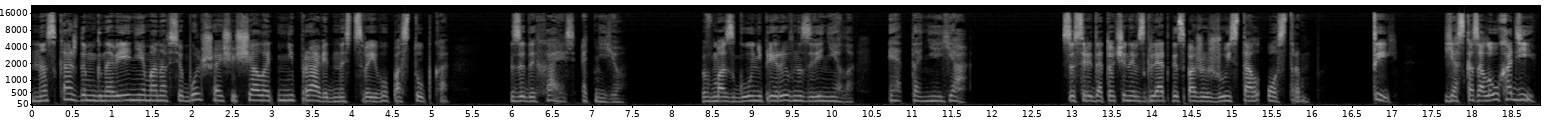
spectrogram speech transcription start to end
Но с каждым мгновением она все больше ощущала неправедность своего поступка, задыхаясь от нее. В мозгу непрерывно звенело «Это не я». Сосредоточенный взгляд госпожи Жуй стал острым. «Ты! Я сказала, уходи!»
